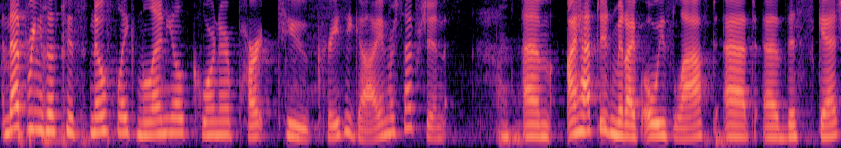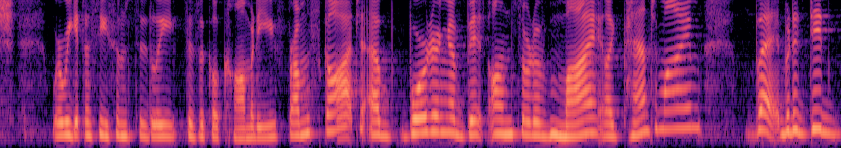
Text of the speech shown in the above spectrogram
And that brings us to Snowflake Millennial Corner Part 2 Crazy Guy in Reception. Um, I have to admit, I've always laughed at uh, this sketch where we get to see some silly physical comedy from Scott, uh, bordering a bit on sort of my like pantomime, but but it did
